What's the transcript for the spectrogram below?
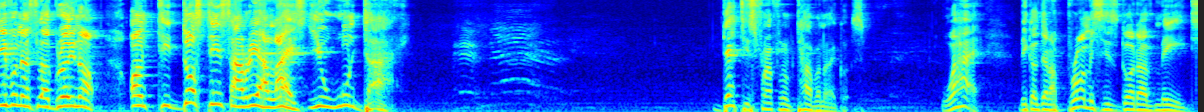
even as you are growing up. Until those things are realized, you won't die. Death is far from tabernacles. Why? Because there are promises God have made.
